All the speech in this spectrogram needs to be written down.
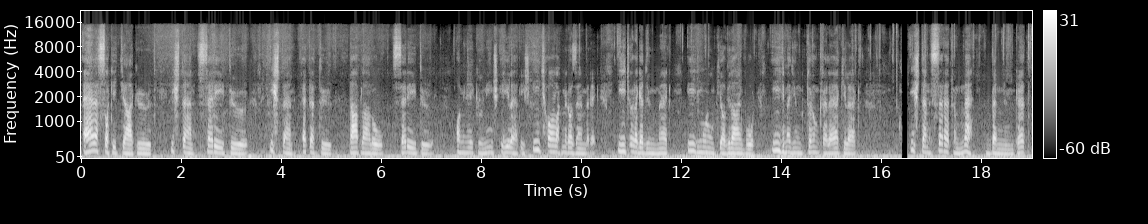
elszakítják őt Isten szerétől, Isten etető, tápláló szerétől ami nélkül nincs élet, és így halnak meg az emberek, így öregedünk meg, így monunk ki a világból, így megyünk tönkre lelkileg. Isten szeretne bennünket,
